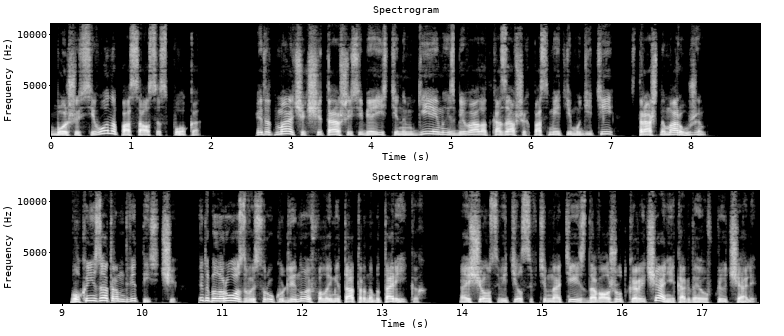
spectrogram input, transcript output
Больше всего он опасался Спока. Этот мальчик, считавший себя истинным геем, избивал отказавших посметь ему детей страшным оружием. Вулканизатором 2000. Это был розовый с руку длиной фалоимитатор на батарейках. А еще он светился в темноте и издавал жуткое рычание, когда его включали.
